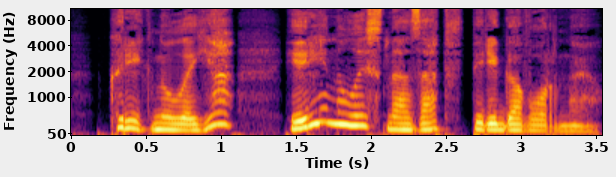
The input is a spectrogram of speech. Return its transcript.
— крикнула я и ринулась назад в переговорную.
